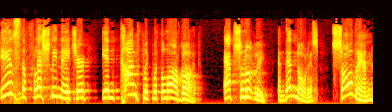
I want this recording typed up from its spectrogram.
Is the fleshly nature in conflict with the law of God? Absolutely. And then notice, so then,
